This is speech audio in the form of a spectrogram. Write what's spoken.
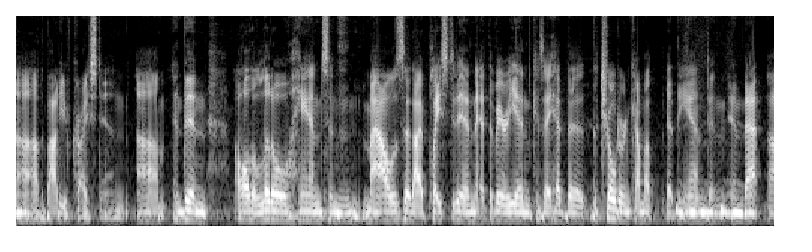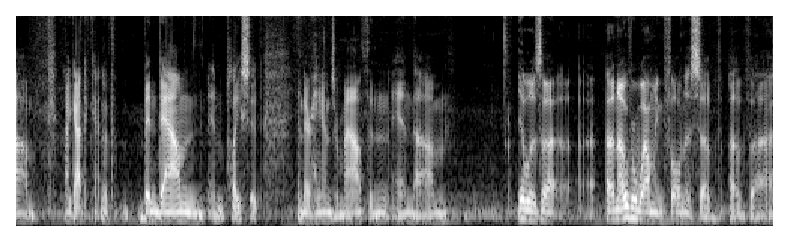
uh, the body of Christ in, um, and then all the little hands and mouths that I placed it in at the very end because they had the, the children come up at the end, and and that um, I got to kind of bend down and place it in their hands or mouth, and and um, it was a, an overwhelming fullness of of, uh,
